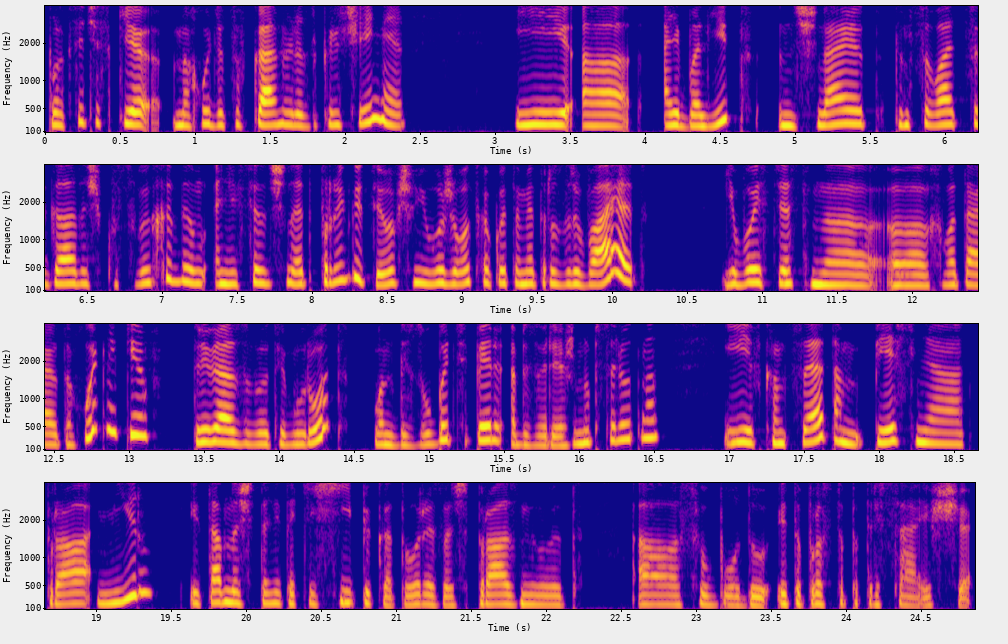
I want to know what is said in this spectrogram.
практически находятся в камере заключения, и а, Айболит начинает танцевать цыганочку с выходом, они все начинают прыгать, и, в общем, его живот в какой-то момент разрывает. Его, естественно, а, хватают охотники, привязывают ему рот, он без зуба теперь, обезврежен абсолютно. И в конце там песня про мир, и там, значит, они такие хиппи, которые, значит, празднуют э, свободу. Это просто потрясающе.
